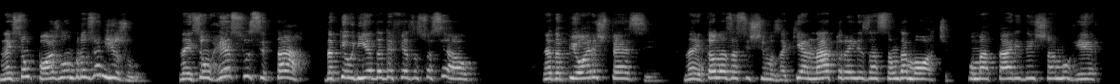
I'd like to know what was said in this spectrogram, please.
né? isso é um pós-lombrosianismo. Né? Isso é um ressuscitar da teoria da defesa social, né? da pior espécie. Né? Então, nós assistimos aqui a naturalização da morte, o matar e deixar morrer.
